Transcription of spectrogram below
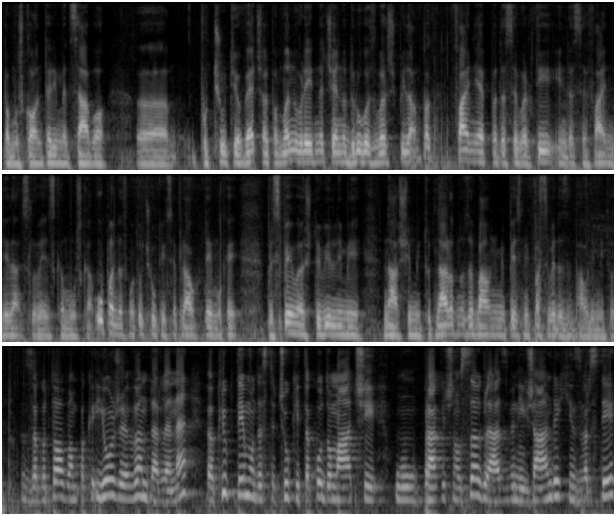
pa muskontari med sabo uh, počutijo več ali pa manj vredne, če eno drugo zvrst špila, ampak fajn je pa, da se vrti in da se fajn dela slovenska muska. Upam, da smo tu čuki se prav k temu, kaj prispevali s številnimi našimi tudi narodno zabavnimi pesmi, pa seveda zabavnimi tudi. Zagotovo, ampak Jože, vendarle ne, Eh, kljub temu, da ste čuki tako domači v praktično vseh glasbenih žanrih in zvrsteh,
